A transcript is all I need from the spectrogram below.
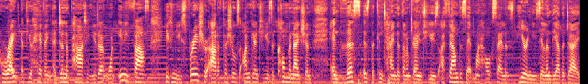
Great if you're having a dinner party you don't want any fuss. You can use fresh or artificials. I'm going to use a combination and this is the container that I'm going to use. I found this at my wholesalers here in New Zealand the other day.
